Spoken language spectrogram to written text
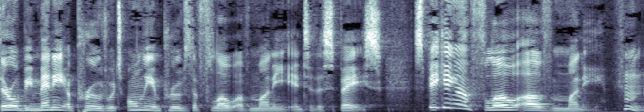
There will be many approved, which only improves the flow of money into the space. Speaking of flow of money, hmm.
